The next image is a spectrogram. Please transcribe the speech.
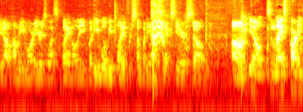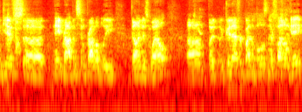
you know how many more years he wants to play in the league, but he will be playing for somebody else next year. So, um, you know, some nice parting gifts. Uh, Nate Robinson probably done as well. Um, but a good effort by the Bulls in their final game.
